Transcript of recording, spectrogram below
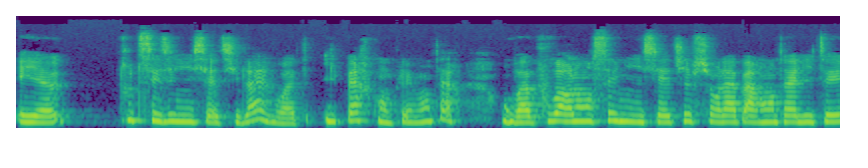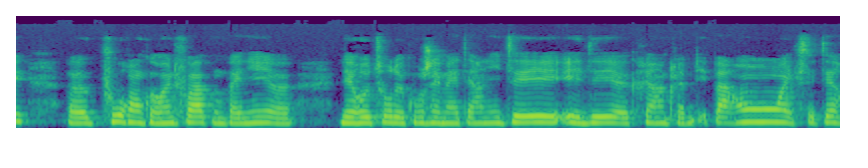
et euh, toutes ces initiatives-là, elles vont être hyper complémentaires. On va pouvoir lancer une initiative sur la parentalité euh, pour, encore une fois, accompagner euh, les retours de congé maternité, aider à euh, créer un club des parents, etc.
